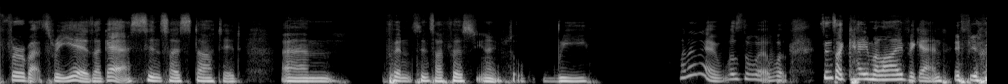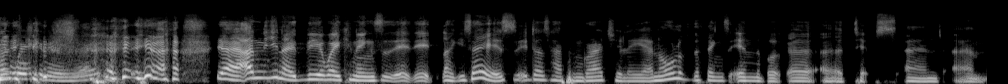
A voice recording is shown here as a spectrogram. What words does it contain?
for about three years i guess since i started um, since i first you know sort of re I don't know what's the word. What, since I came alive again, if you like. Awakening, right? yeah, yeah, and you know the awakenings. It, it, like you say, it does happen gradually, and all of the things in the book are, are tips and um,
